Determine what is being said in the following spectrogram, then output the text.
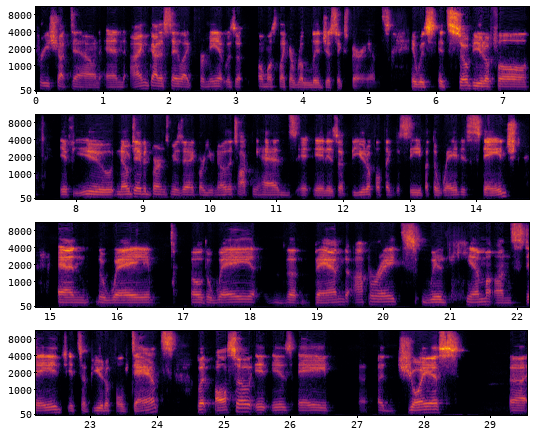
pre-shut down, and I'm got to say, like for me, it was a almost like a religious experience. It was it's so beautiful. If you know David Byrne's music or you know the Talking Heads, it, it is a beautiful thing to see. But the way it is staged and the way oh the way the band operates with him on stage, it's a beautiful dance. But also it is a a joyous uh,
